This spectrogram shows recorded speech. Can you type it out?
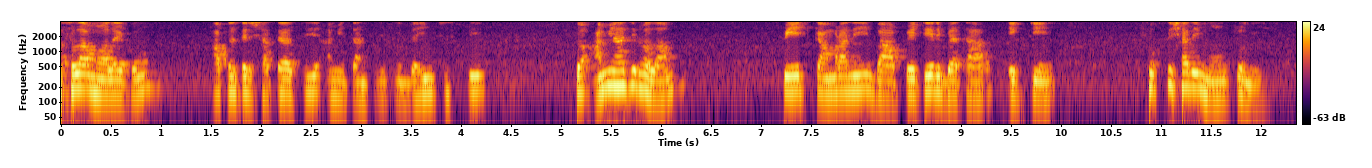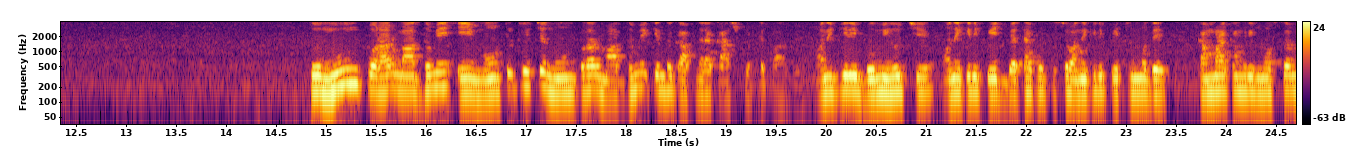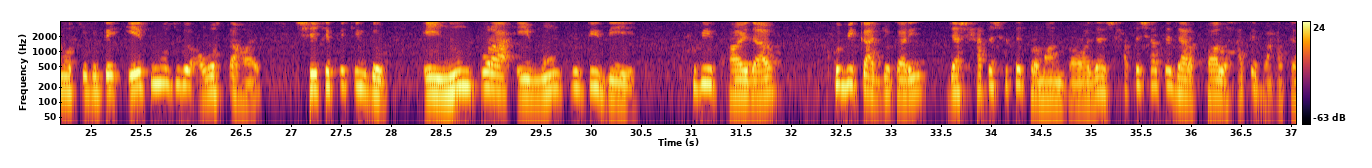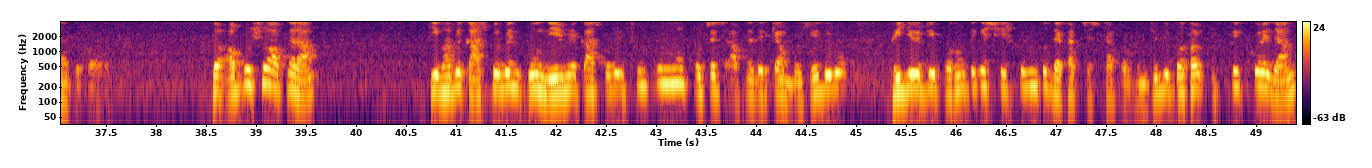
আসসালামু আলাইকুম। আপনাদের সাথে আছি আমি তান্ত্রিক ইব্রাহিম চিস্তি। তো আমি হাজির হলাম পেট কামড়ানি বা পেটের ব্যথার একটি শক্তিশালী মন্ত্র নিয়ে। তো নুন পড়ার মাধ্যমে, এই মন্ত্রটি হচ্ছে নুন পড়ার মাধ্যমে কিন্তু আপনারা কাজ করতে পারবেন। অনেকেরই বমি হচ্ছে, অনেকেরই পেট ব্যথা করতেছে, অনেকেরই পেটের মধ্যে কামড়া কামড়ি মশলা মশলি করতে এরকম যদি অবস্থা হয়, সেক্ষেত্রে কিন্তু এই নুন পোড়া এই মন্ত্রটি দিয়ে খুবই ফয়দায়ক খুবই কার্যকারী, যার সাথে সাথে প্রমাণ পাওয়া যায়, সাথে সাথে যার ফল হাতে হাতে হাতে পাওয়া যায়। তো অবশ্য আপনারা কীভাবে কাজ করবেন, কোন নিয়মে কাজ করবেন, সম্পূর্ণ প্রসেস আপনাদেরকে আমি বুঝিয়ে দিব। ভিডিওটি প্রথম থেকে শেষ পর্যন্ত দেখার চেষ্টা করবেন। যদি কোথাও স্কিপ করে যান,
